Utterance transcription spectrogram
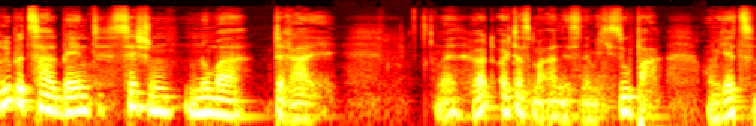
Rübezahl Band Session Nummer 3. Ne, hört euch das mal an, ist nämlich super. Und jetzt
